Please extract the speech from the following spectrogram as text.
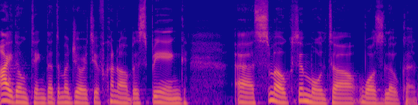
I don't think that the majority of cannabis being uh, smoked in Malta was local.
